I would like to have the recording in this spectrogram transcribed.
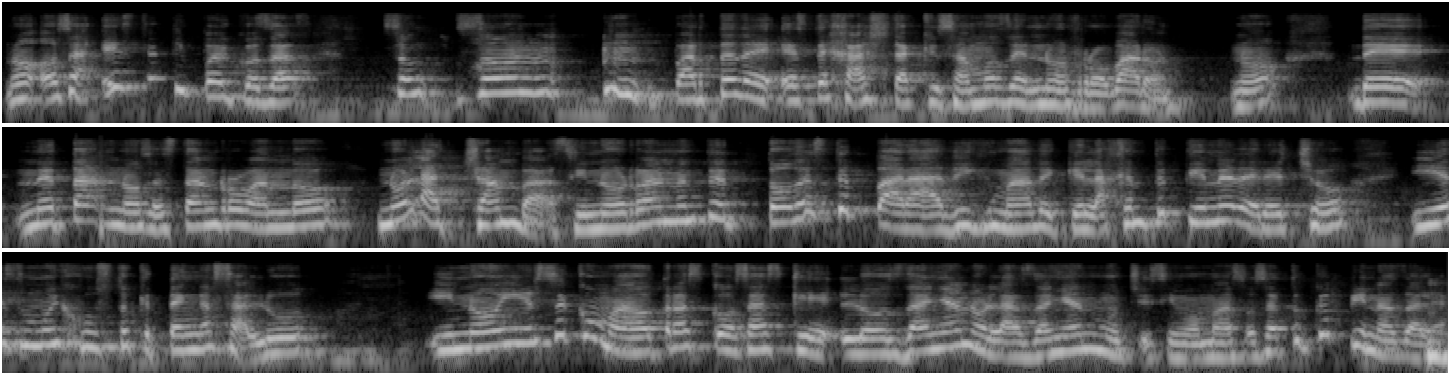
¿no? O sea, este tipo de cosas son, son parte de este hashtag que usamos de nos robaron, ¿no? De neta, nos están robando no la chamba, sino realmente todo este paradigma de que la gente tiene derecho y es muy justo que tenga salud y no irse como a otras cosas que los dañan o las dañan muchísimo más. O sea, ¿tú qué opinas, Dalia?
